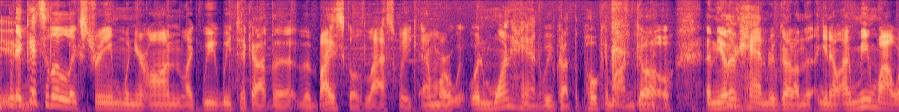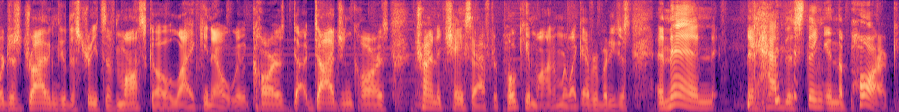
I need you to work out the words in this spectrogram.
you. It gets a little extreme when you're on like we we took out the the bicycles last week and we're in one hand we've got the Pokemon Go and the other hmm. hand we've got on the you know and meanwhile we're just driving through the streets of Moscow like you know with cars do- dodging cars trying to chase after Pokemon and we're like everybody just and then they had this thing in the park.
